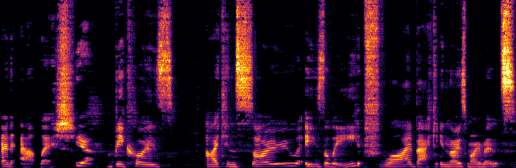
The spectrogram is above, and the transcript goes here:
an outlet. Yeah, because I can so easily fly back in those moments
